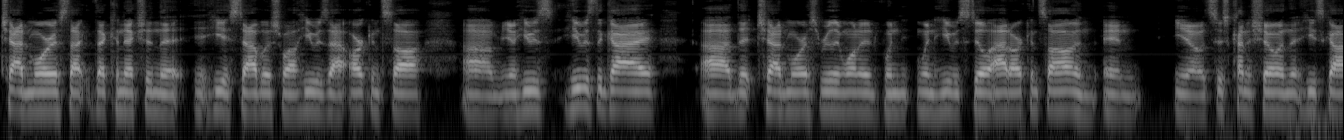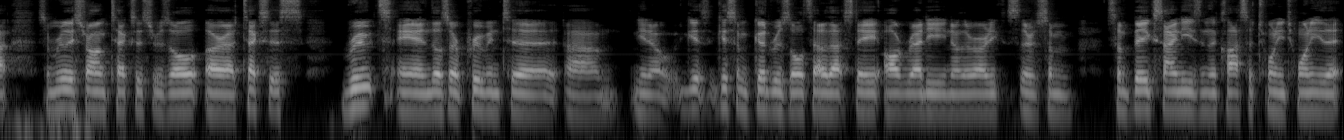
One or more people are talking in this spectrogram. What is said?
Chad Morris that that connection that he established while he was at Arkansas. Um, you know, he was he was the guy uh, that Chad Morris really wanted when when he was still at Arkansas, and and you know, it's just kind of showing that he's got some really strong Texas result or uh, Texas roots, and those are proving to um, you know get get some good results out of that state already. You know, there already there's some some big signees in the class of 2020 that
